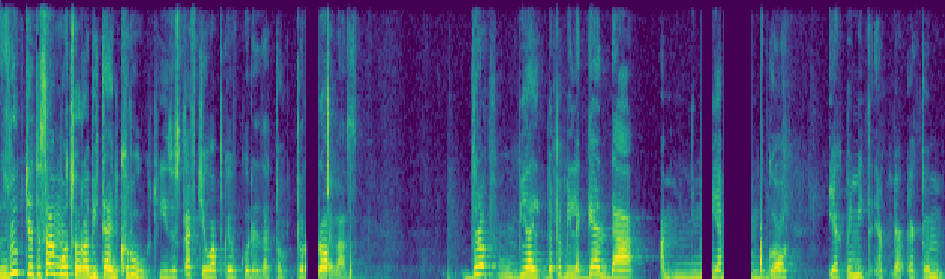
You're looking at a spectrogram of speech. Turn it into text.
Zróbcie to samo, co robi ten kruk, czyli zostawcie łapkę w górę za to. Proszę was. Drop mi, legenda, a nie miałem go. Jakbym, jak, jak, jakbym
